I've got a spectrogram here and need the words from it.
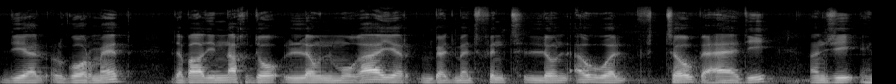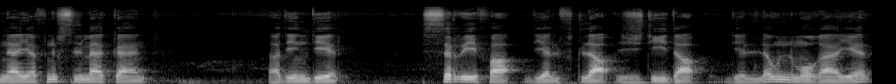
ديال الكورميت. دابا غادي ناخدو اللون المغاير من بعد ما دفنت اللون الأول في الثوب عادي. غنجي هنايا في نفس المكان. غادي ندير السريفة ديال الفتلة الجديدة ديال اللون المغاير.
